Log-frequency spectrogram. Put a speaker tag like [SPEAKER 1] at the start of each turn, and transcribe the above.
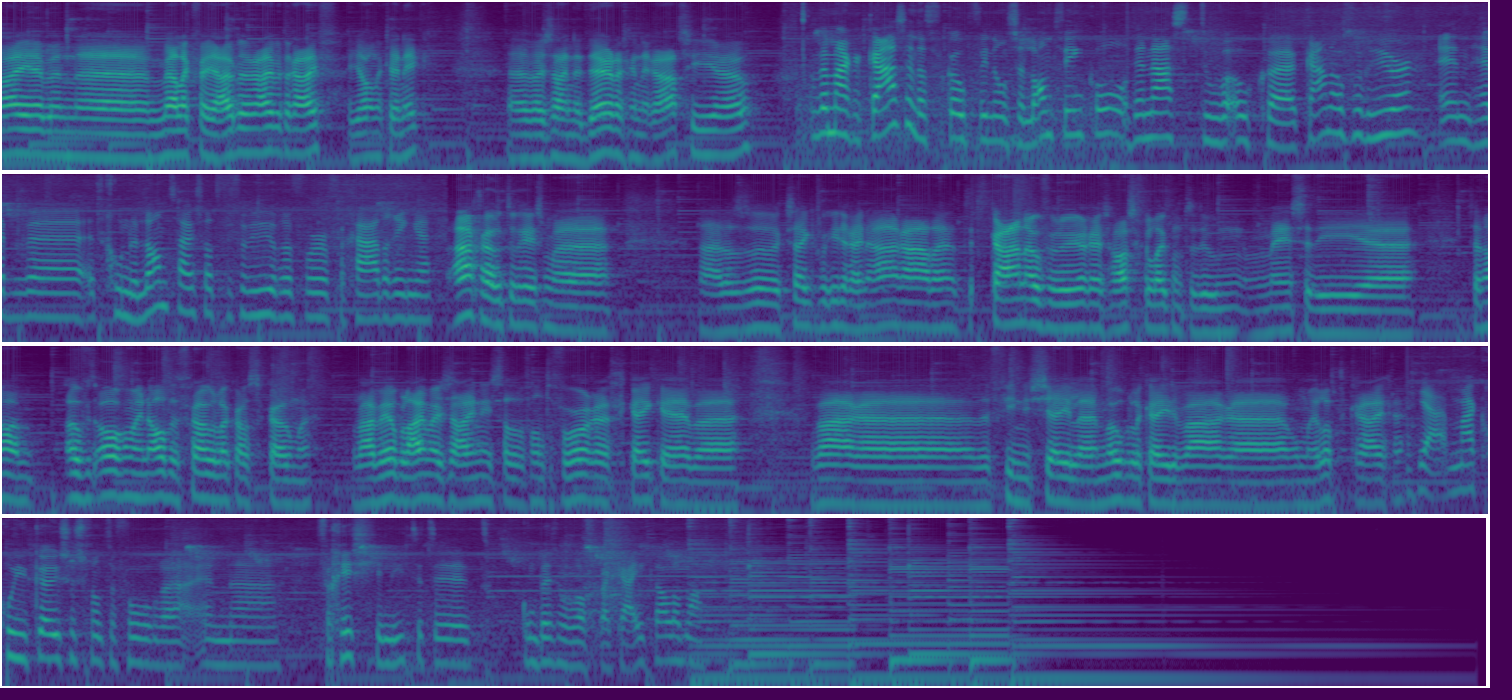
[SPEAKER 1] Wij hebben een uh, melkveehouderijbedrijf, Janneke en ik. Uh, wij zijn de derde generatie hier. Ook.
[SPEAKER 2] We maken kaas en dat verkopen we in onze landwinkel. Daarnaast doen we ook uh, kanoverhuur en hebben we het Groene Landhuis wat we verhuren voor vergaderingen.
[SPEAKER 1] Agrotourisme, nou, dat wil ik zeker voor iedereen aanraden. Het kanoverhuur is hartstikke leuk om te doen. Mensen die zijn over het algemeen altijd vrolijk als ze komen. Waar we heel blij mee zijn is dat we van tevoren gekeken hebben waar uh, de financiële mogelijkheden waren uh, om hulp te krijgen.
[SPEAKER 2] Ja, maak goede keuzes van tevoren en uh, vergis je niet. Het, het komt best wel wat bij kijken allemaal.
